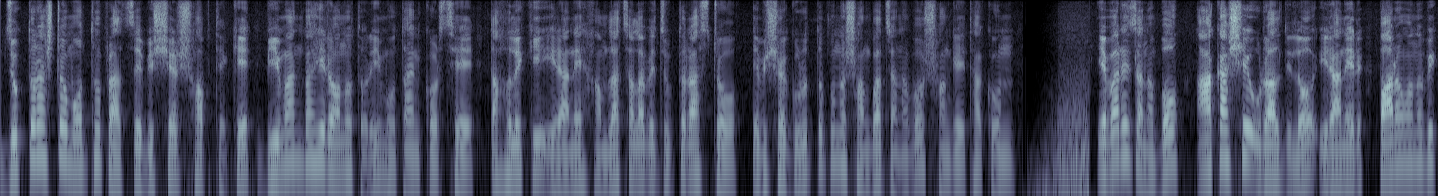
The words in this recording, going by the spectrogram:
যুক্তরাষ্ট্র মধ্যপ্রাচ্যে বিশ্বের সব থেকে বিমানবাহী রণতরী মোতায়েন করছে। তাহলে কি ইরানে হামলা চালাবে যুক্তরাষ্ট্র? এ বিষয়ে গুরুত্বপূর্ণ সংবাদ জানাব। সঙ্গেই থাকুন। এবারে জানাব, আকাশে উড়াল দিল ইরানের পারমাণবিক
